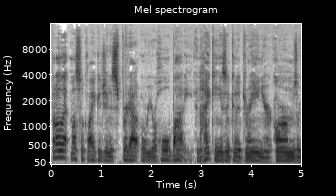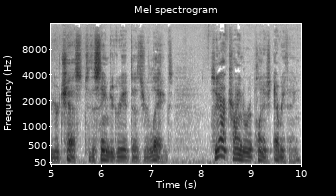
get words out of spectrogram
But all that muscle glycogen is spread out over your whole body, and hiking isn't going to drain your arms or your chest to the same degree it does your legs. So you aren't trying to replenish everything.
